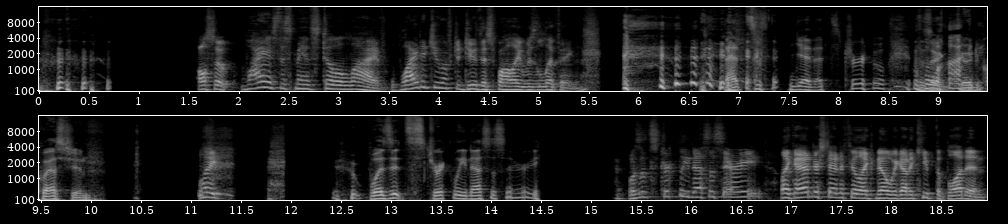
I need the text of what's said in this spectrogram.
also, why is this man still alive? Why did you have to do this while he was living? That's yeah, that's true. That's a good question. Like, Was it strictly necessary? Was it strictly necessary? Like, I understand if you're like, no, we gotta keep the blood in.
